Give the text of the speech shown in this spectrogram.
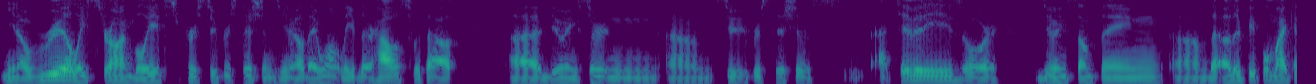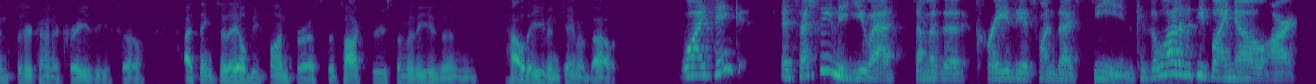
you know, really strong beliefs for superstitions. You know, they won't leave their house without uh, doing certain um, superstitious activities or doing something um, that other people might consider kind of crazy. So I think today will be fun for us to talk through some of these and how they even came about. Well, I think, especially in the US, some of the craziest ones I've seen, because a lot of the people I know aren't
